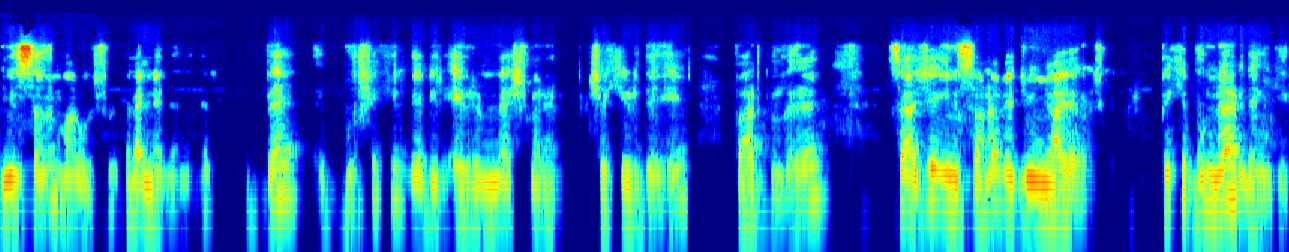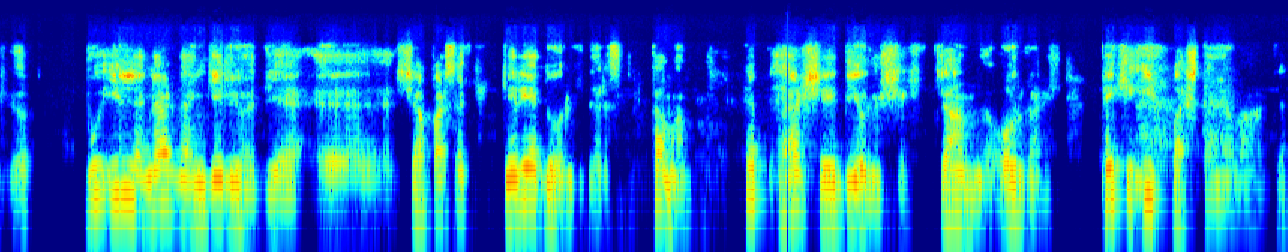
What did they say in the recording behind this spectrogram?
insanın varoluşunun temel nedenidir. Ve bu şekilde bir evrimleşmenin çekirdeği, farklılığı sadece insana ve dünyaya özgüdür. Peki bu nereden geliyor? Bu ille nereden geliyor diye e, şey yaparsak geriye doğru gideriz. Tamam. Hep her şey biyolojik, canlı, organik. Peki ilk başta ne vardı?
